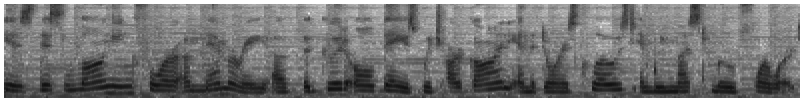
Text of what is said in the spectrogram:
is this longing for a memory of the good old days, which are gone and the door is closed and we must move forward.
